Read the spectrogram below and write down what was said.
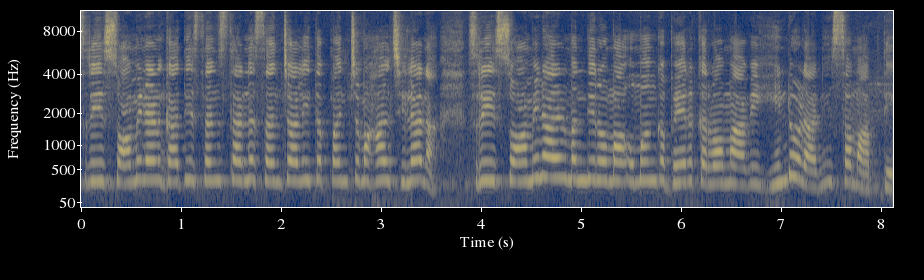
શ્રી સ્વામિનારાયણ ગાદી સંસ્થાના સંચાલિત પંચમહાલ જિલ્લાના શ્રી સ્વામિનારાયણ મંદિરોમાં ઉમંગભેર કરવામાં આવી હિંડોળાની સમાપ્તિ.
